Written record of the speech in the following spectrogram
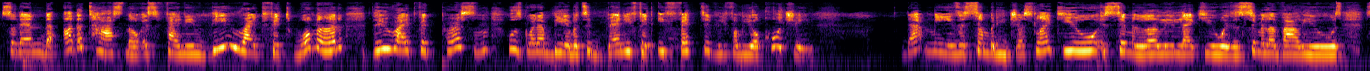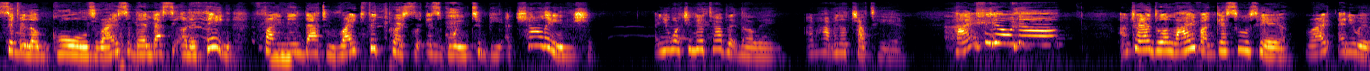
So then the other task now is finding the right fit woman, the right fit person who's going to be able to benefit effectively from your coaching. That means it's somebody just like you, is similarly like you, with similar values, similar goals, right? So then that's the other thing. Finding that right fit person is going to be a challenge. Are you watching your tablet, darling? I'm having a chat here. Hi, Fiona. I'm trying to do a live and guess who's here, right? Anyway,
